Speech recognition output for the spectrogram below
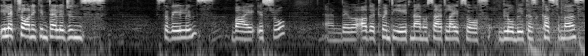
electronic intelligence surveillance by ISRO. And there were other 28 nanosatellites of global customers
